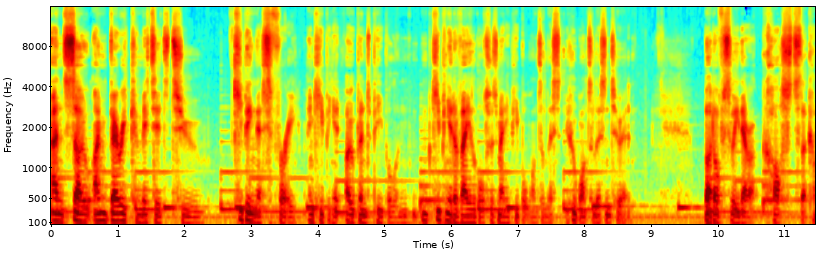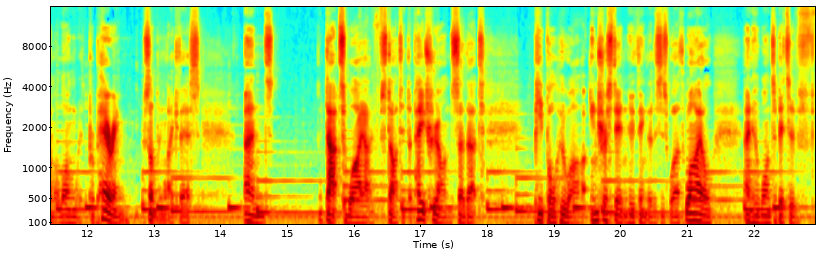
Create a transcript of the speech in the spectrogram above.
And so I'm very committed to keeping this free and keeping it open to people and keeping it available to as many people want to listen who want to listen to it. But obviously there are costs that come along with preparing something like this, and that's why I've started the Patreon so that people who are interested and who think that this is worthwhile and who want a bit of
